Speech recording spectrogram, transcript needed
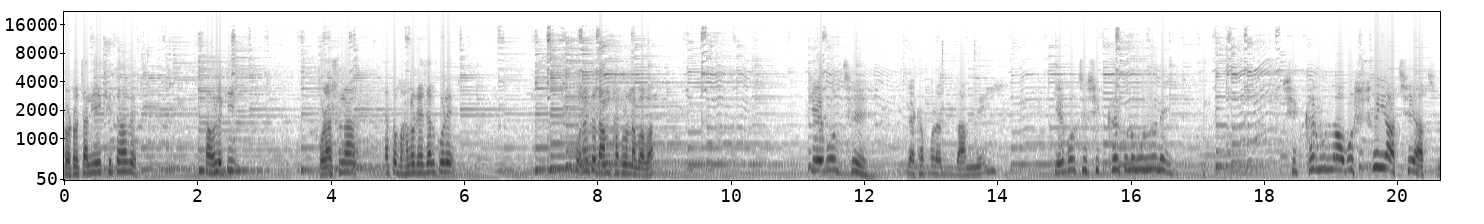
টোটো চালিয়েই খেতে হবে? তাহলে কি পড়াশোনা এত ভালো রেজাল্ট করে কোনো তো দাম থাকল না বাবা? কে বলছে লেখাপড়ার দাম নেই? কে বলছে শিক্ষার কোনো মূল্য নেই? শিক্ষার মূল্য অবশ্যই আছে আছে।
